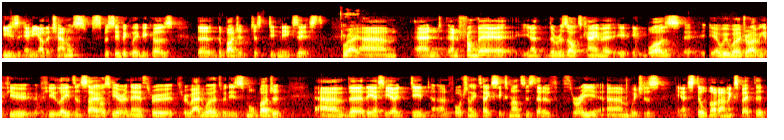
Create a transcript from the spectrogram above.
use any other channels specifically because the, the budget just didn't exist. Right. And and from there, you know, the results came. It, it was, you know, we were driving a few a few leads and sales here and there through through AdWords with his small budget. Um, the the SEO did unfortunately take six months instead of three, um, which is you know still not unexpected.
